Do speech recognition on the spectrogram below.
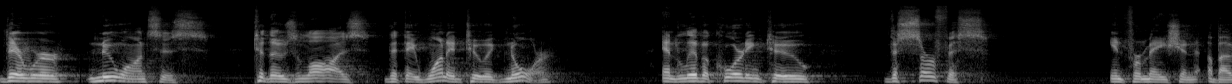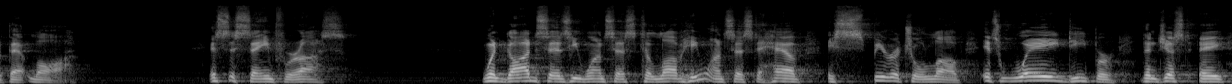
there were nuances to those laws that they wanted to ignore and live according to the surface information about that law. It's the same for us. When God says He wants us to love, He wants us to have a spiritual love. It's way deeper than just a,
